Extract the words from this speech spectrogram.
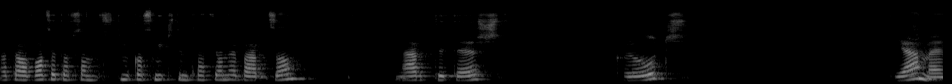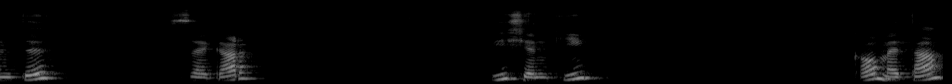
No to owoce to są w tym kosmicznym trafione bardzo. Narty też. Klucz. Diamenty. Zegar. Wisienki. Kometa.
